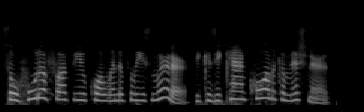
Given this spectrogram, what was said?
So who the fuck do you call when the police murder? Because you can't call the commissioners,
